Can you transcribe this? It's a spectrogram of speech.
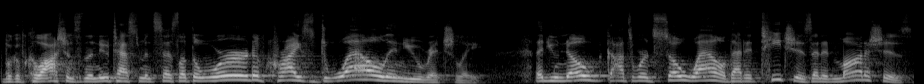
The book of Colossians in the New Testament says, Let the word of Christ dwell in you richly. That you know God's word so well that it teaches and admonishes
